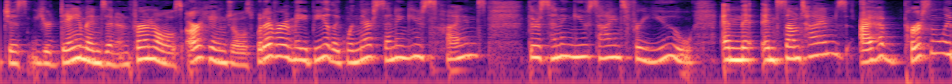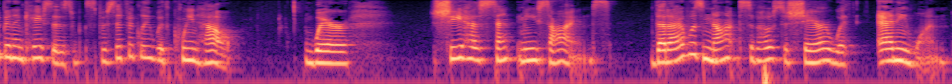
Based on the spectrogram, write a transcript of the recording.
just your daemons and infernals, archangels, whatever it may be, like when they're sending you signs, they're sending you signs for you. And th- and sometimes I have personally been in cases specifically with Queen Hel, where she has sent me signs that I was not supposed to share with anyone.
